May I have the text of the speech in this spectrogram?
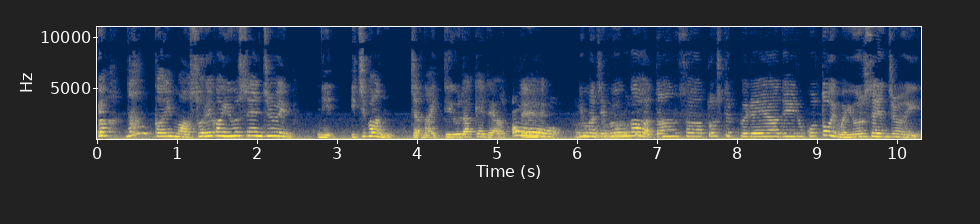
いやなんか今それが優先順位に一番じゃないっていうだけであって今自分がダンサーとしてプレイヤーでいることを今優先順位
